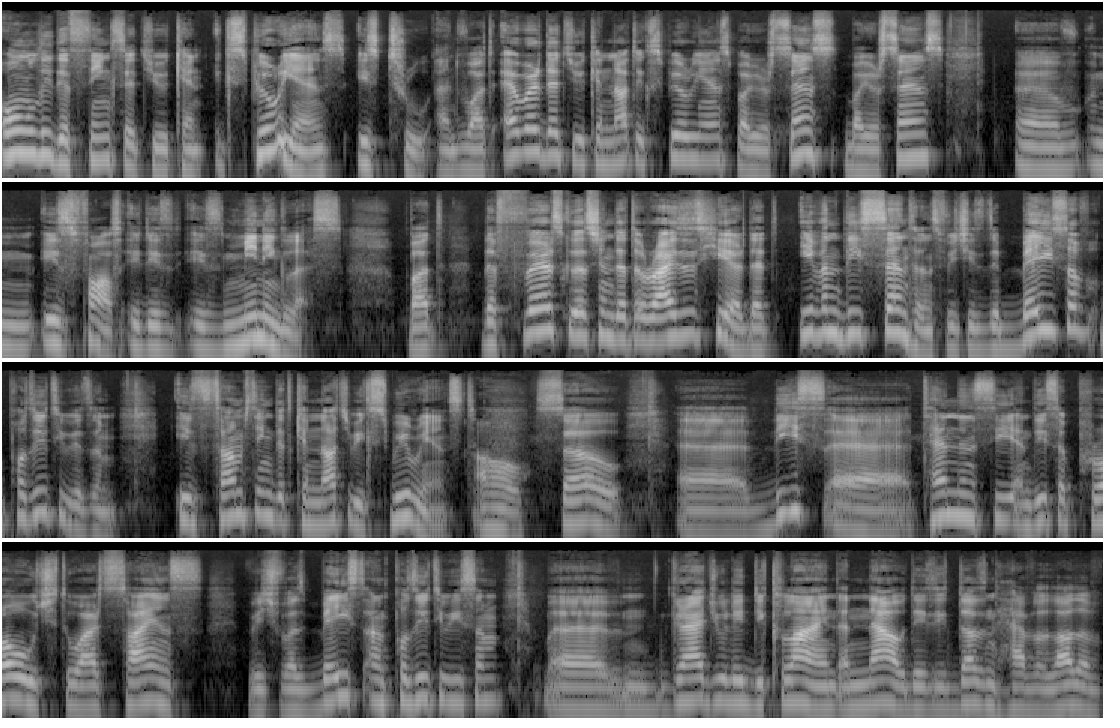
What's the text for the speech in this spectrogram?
only the things that you can experience is true, and whatever that you cannot experience by your sense, by your sense, uh, mm, is false. It is is meaningless. But the first question that arises here that even this sentence, which is the base of positivism, is something that cannot be experienced. oh So uh, this uh, tendency and this approach towards science, which was based on positivism, uh, gradually declined, and nowadays it doesn't have a lot of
